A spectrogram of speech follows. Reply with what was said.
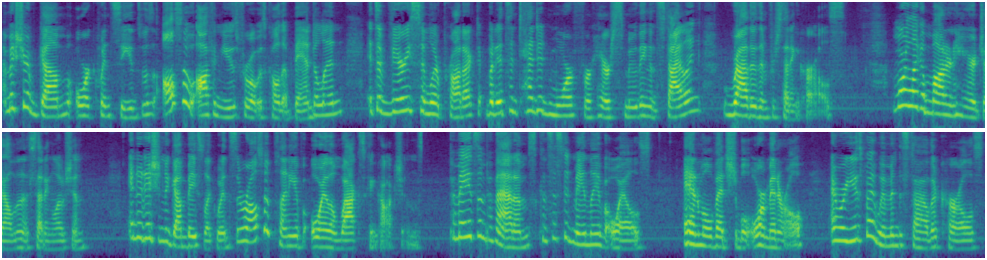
a mixture of gum or quince seeds was also often used for what was called a bandoline. It's a very similar product, but it's intended more for hair smoothing and styling rather than for setting curls. More like a modern hair gel than a setting lotion. In addition to gum-based liquids, there were also plenty of oil and wax concoctions. Pomades and pomatums consisted mainly of oils, animal, vegetable, or mineral, and were used by women to style their curls,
